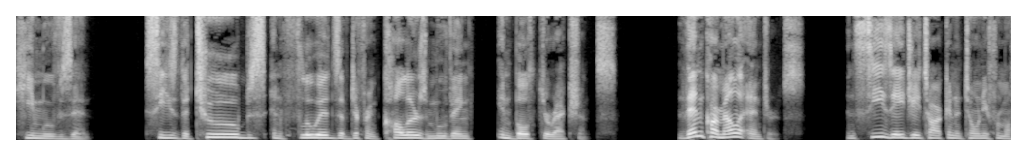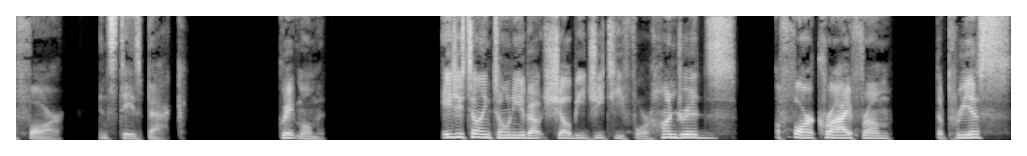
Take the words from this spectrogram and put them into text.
He moves in, sees the tubes and fluids of different colors moving in both directions. Then Carmela enters and sees AJ talking to Tony from afar and stays back. Great moment. AJ's telling Tony about Shelby GT400s, a far cry from the Prius,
